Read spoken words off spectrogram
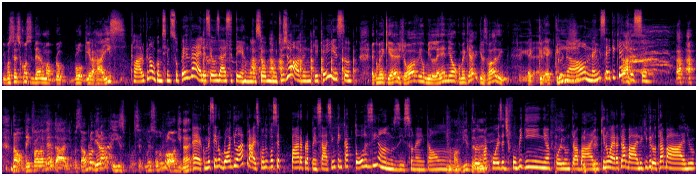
E você se considera uma blogueira raiz? Claro que não, porque eu me sinto super velha se eu usar esse termo. Eu sou muito jovem. O que, que é isso? É como é que é? Jovem, o millennial, como é que é que eles fazem? É, é cringe? Não, nem sei o que, que é isso. Não, tem que falar a verdade. Você é uma blogueira raiz, pô. Você começou no blog, né? É, comecei no blog lá atrás. Quando você para pra pensar assim, tem 14 anos isso, né? Então. É uma vida, Foi né? uma coisa de formiguinha, foi um trabalho que não era trabalho, que virou trabalho.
